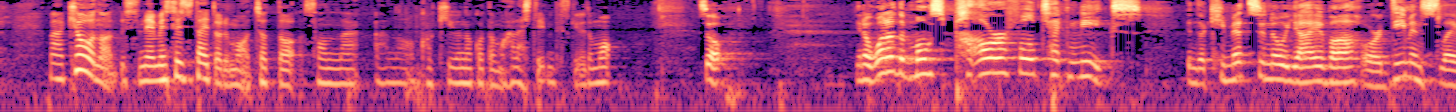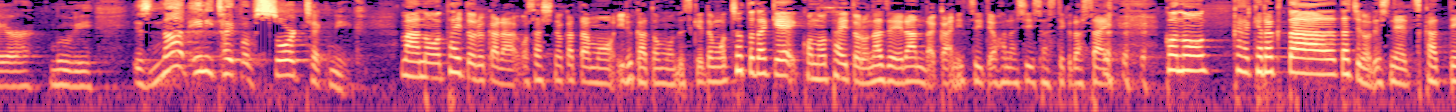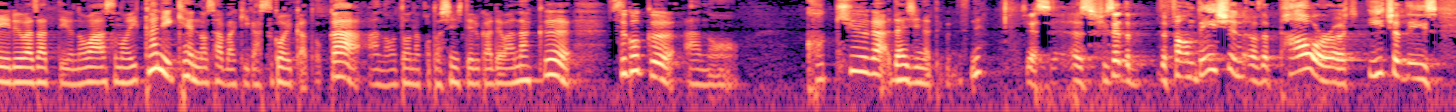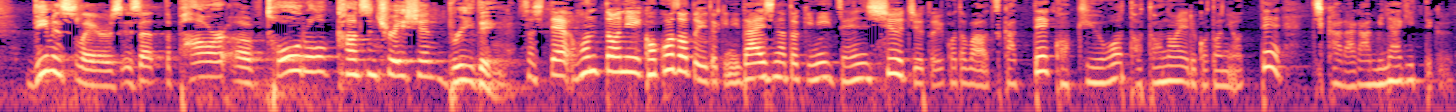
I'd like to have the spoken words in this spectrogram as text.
まあ、今日のですね、メッセージタイトルもちょっとそんなあの呼吸のことも話しているんですけれども、 So, you know, one of the most powerful techniques in the Kimetsu no Yaiba or Demon Slayer movie is not any type of sword technique. まあ、あのタイトルからお察しの方もいるかと思うんですけれどもちょっとだけこのタイトルをなぜ選んだかについてお話しさせてください。このキャラクターたちのですね使っている技っていうのはそのいかに剣のさばきがすごいかとかあのどんなことを信じているかではなくすごくあの呼吸が大事になってくるんですね。Yes, as she said, the, the foundation of the power of each of these demon slayers is that the power of total concentration breathing. そして本当にここぞという時に大事な時に全集中という言葉を使って呼吸を整えることによって力がみなぎってくる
